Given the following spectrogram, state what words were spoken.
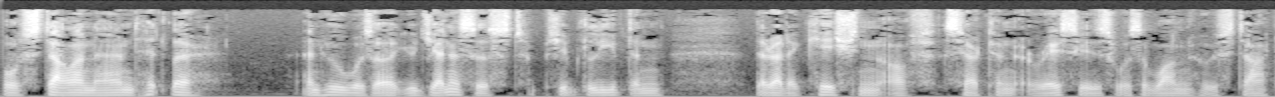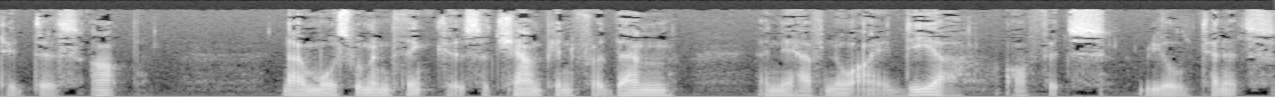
both Stalin and Hitler and who was a eugenicist, she believed in the eradication of certain races was the one who started this up. Now most women think it's a champion for them and they have no idea of its real tenets.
